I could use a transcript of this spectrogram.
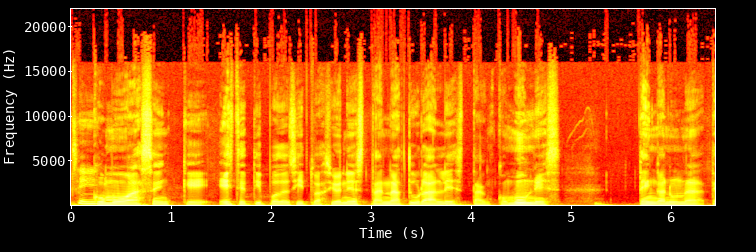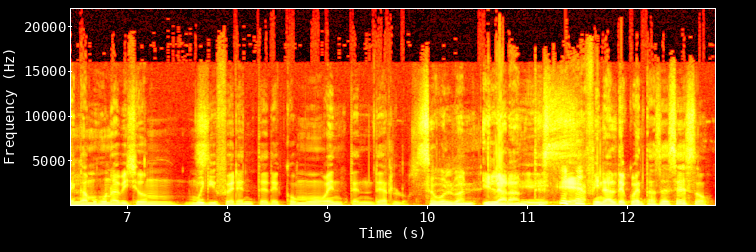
Sí. Cómo hacen que este tipo de situaciones tan naturales, tan comunes, tengan una, tengamos una visión muy diferente de cómo entenderlos. Se vuelvan hilarantes. Y, a final de cuentas es eso,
